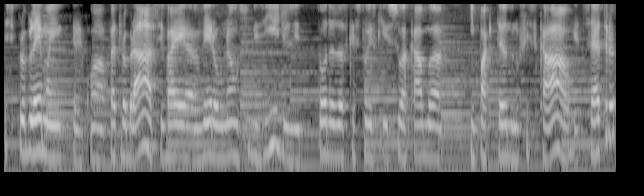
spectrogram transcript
esse problema é, com a Petrobras, se vai haver ou não subsídios e todas as questões que isso acaba impactando no fiscal, etc.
